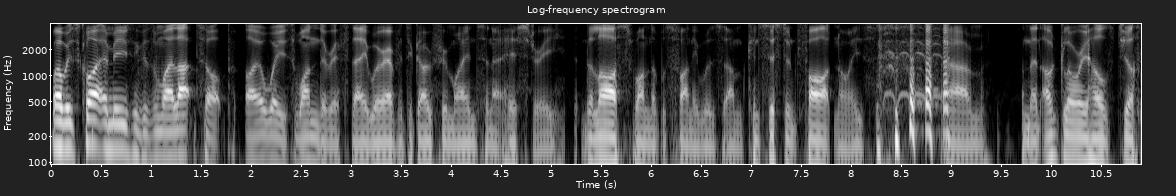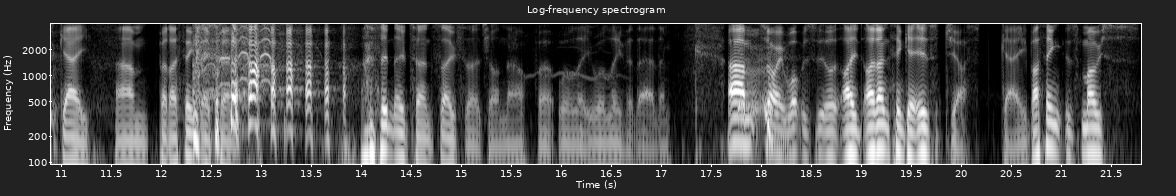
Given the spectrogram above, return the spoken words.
well, it's quite amusing because on my laptop, I always wonder if they were ever to go through my internet history. The last one that was funny was um, consistent fart noise. um, and then, oh, glory hole's just gay. Um, but I think they've turned, I think they've turned safe search on now. But we'll leave, we'll leave it there then. Um, sorry, what was? I I don't think it is just gay, but I think it's most.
